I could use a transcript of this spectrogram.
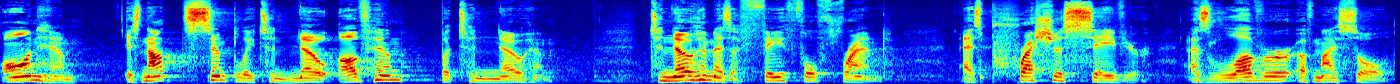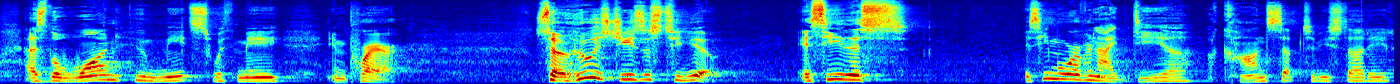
on him is not simply to know of him, but to know him. To know him as a faithful friend, as precious Savior, as lover of my soul, as the one who meets with me in prayer. So, who is Jesus to you? Is he this is he more of an idea, a concept to be studied,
